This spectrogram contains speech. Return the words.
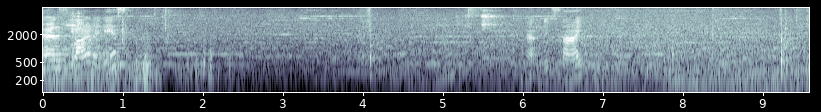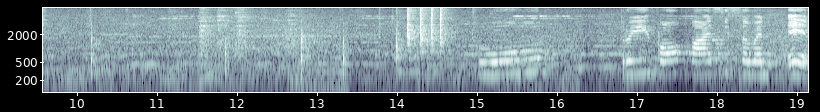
and slide like this. And this side five six seven eight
